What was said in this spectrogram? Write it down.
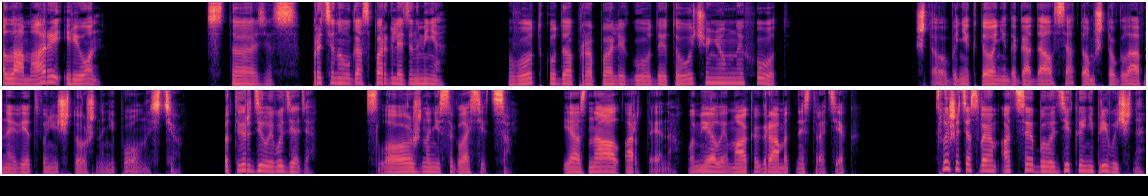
Ламары Ирион. «Стазис», — протянул Гаспар, глядя на меня. «Вот куда пропали годы. Это очень умный ход. чтобы никто не догадался о том, что главная ветвь уничтожена не полностью», — подтвердил его дядя. «Сложно не согласиться. Я знал Артена, умелый маг и грамотный стратег». Слышать о своем отце было дико и непривычно.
